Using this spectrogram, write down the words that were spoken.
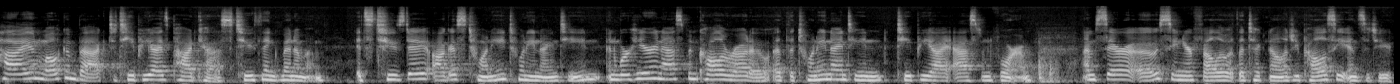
Hi, and welcome back to TPI's podcast, Two Think Minimum. It's Tuesday, August 20, 2019, and we're here in Aspen, Colorado at the 2019 TPI Aspen Forum. I'm Sarah O, Senior Fellow at the Technology Policy Institute.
